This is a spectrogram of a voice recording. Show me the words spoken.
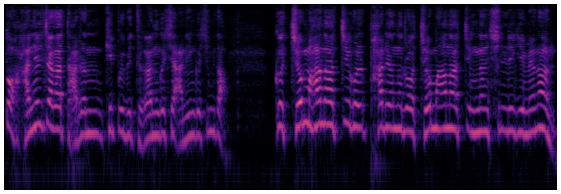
또 한일자가 다른 기법이 들어가는 것이 아닌 것입니다. 그 점 하나 찍을 파련으로 점 하나 찍는 실력이면은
